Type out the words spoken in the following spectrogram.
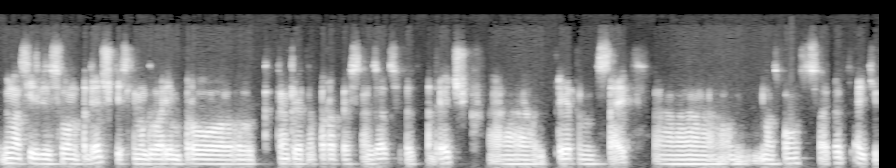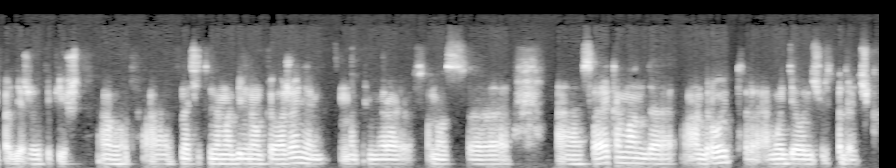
у нас есть, безусловно, подрядчики. Если мы говорим про конкретно про персонализацию, это подрядчик. А, при этом сайт а, у нас полностью сайт IT поддерживает и пишет. А вот. А относительно мобильного приложения, например, у нас а, своя команда, Android, мы делали через подрядчика.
